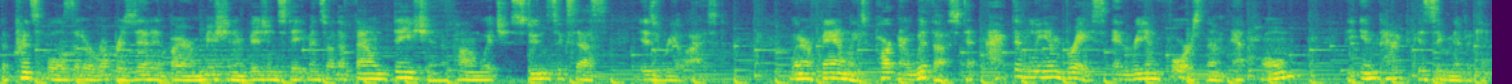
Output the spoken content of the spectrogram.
The principles that are represented by our mission and vision statements are the foundation upon which student success is realized. When our families partner with us to actively embrace and reinforce them at home, the impact is significant.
